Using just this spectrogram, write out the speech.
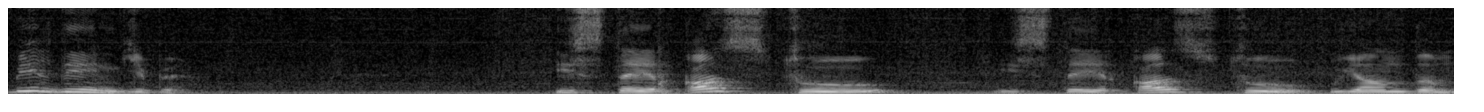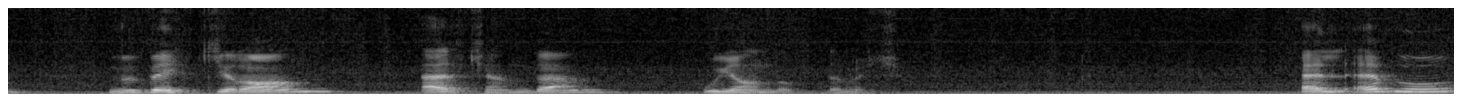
Bildiğin gibi. İsteykaztu İsteykaztu uyandım. Mübekkiran erkenden uyandım demek. El ebu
